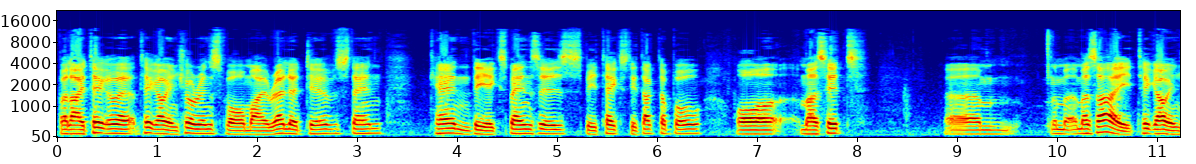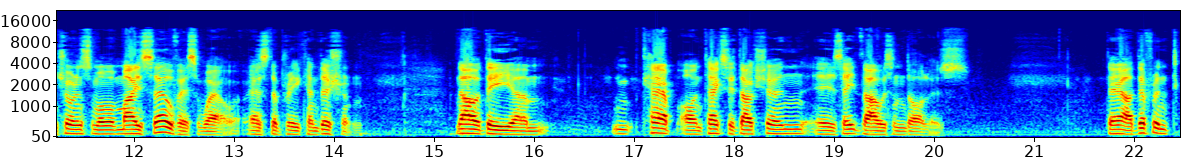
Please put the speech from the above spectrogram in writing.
but I take, uh, take out insurance for my relatives, then can the expenses be tax deductible, or must it um, must I take out insurance for myself as well as the precondition? Now the um, cap on tax deduction is eight thousand dollars there are different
